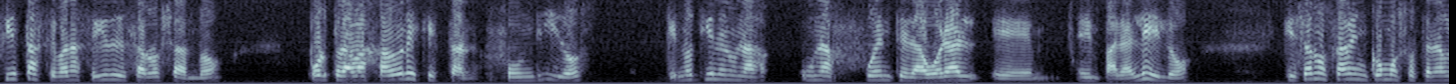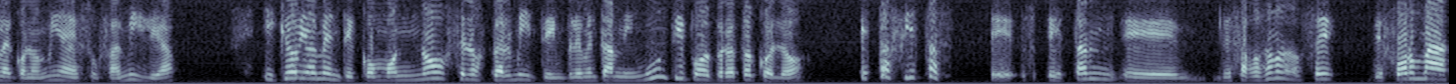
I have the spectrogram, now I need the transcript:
fiestas se van a seguir desarrollando por trabajadores que están fundidos, que no tienen una, una fuente laboral eh, en paralelo, que ya no saben cómo sostener la economía de su familia, y que obviamente como no se nos permite implementar ningún tipo de protocolo, estas fiestas eh, están eh, desarrollándose de forma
